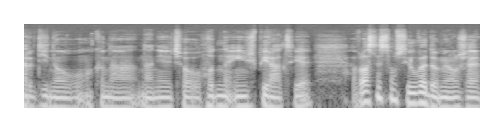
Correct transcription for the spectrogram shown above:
hrdinov ako na, na niečo hodné inšpirácie a vlastne som si uvedomil, že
